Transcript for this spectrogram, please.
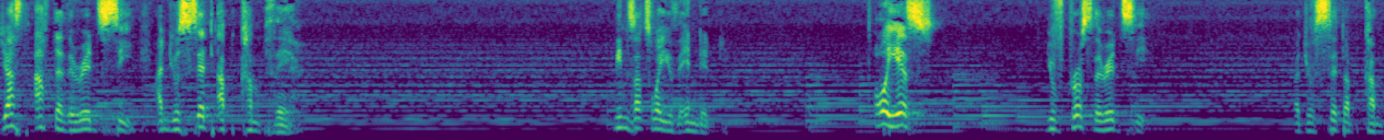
just after the Red Sea and you set up camp there. Means that's where you've ended. Oh, yes, you've crossed the Red Sea, but you've set up camp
